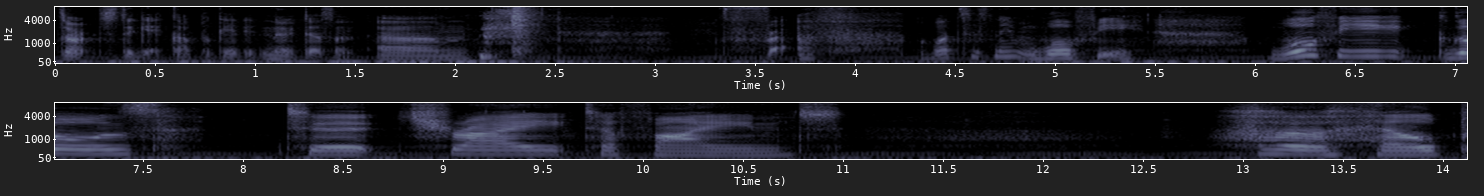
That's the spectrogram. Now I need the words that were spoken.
starts to get complicated. No, it doesn't. Um, fr- what's his name? Wolfie. Wolfie goes to try to find her help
